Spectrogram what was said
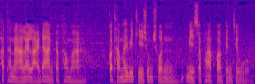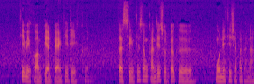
พัฒนาหลาย ๆ ด้านก็เข้ามา ก็ทำให้วิถีชุมชนมีสภาพความเป็นอยู่ที่มีความเปลี่ยนแปลงที่ดีขึ้น แต่สิ่งที่สำคัญที่สุดก็คือมูลนิธิชพัฒนา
